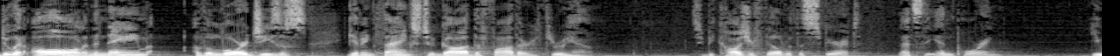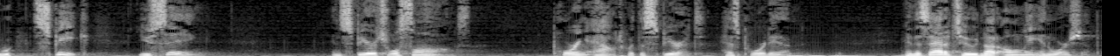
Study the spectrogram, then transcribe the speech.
do it all in the name of the Lord Jesus, giving thanks to God the Father through him. See, because you're filled with the Spirit, that's the inpouring. You speak, you sing in spiritual songs pouring out what the Spirit has poured in. And this attitude, not only in worship,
